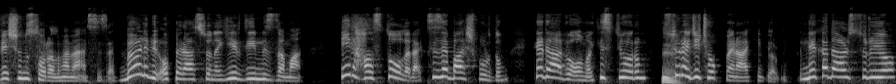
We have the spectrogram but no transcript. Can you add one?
Ve şunu soralım hemen size. Böyle bir operasyona girdiğimiz zaman bir hasta olarak size başvurdum. Tedavi olmak istiyorum. Evet. Süreci çok merak ediyorum. Ne kadar sürüyor?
